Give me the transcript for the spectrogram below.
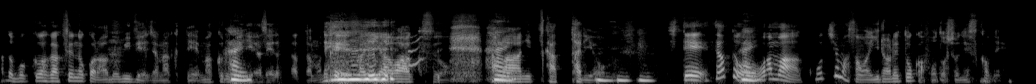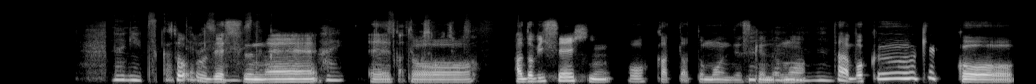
あと僕は学生の頃アドビ勢じゃなくて、マクロはいメディア勢だったので、ファイヤーワークスをた はい。まに使ったりをして、であとはいはまあ、コーチ山さんはいられとかフォトショーですかね。何使ってそうです。ね。はい。えっと、アドビ製品多かったと思うんですけれども、うんうんうんうんただ僕結構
